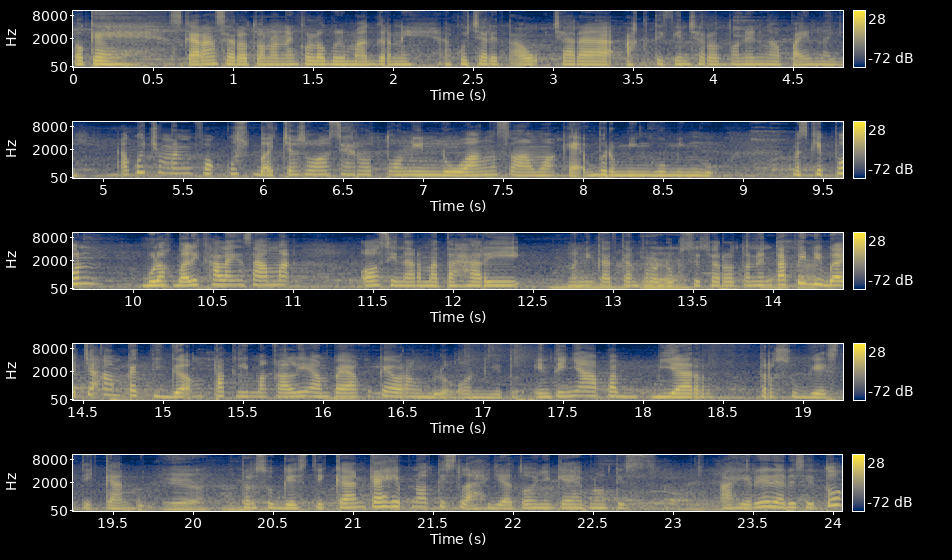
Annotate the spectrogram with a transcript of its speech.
oke sekarang serotonin kalau gue mager nih aku cari tahu cara aktifin serotonin ngapain lagi. Aku cuman fokus baca soal serotonin doang selama kayak berminggu-minggu. Meskipun bulak-balik hal yang sama. Oh sinar matahari meningkatkan iya. produksi serotonin. Tapi dibaca sampai 3 4 5 kali sampai aku kayak orang blow on gitu. Intinya apa? Biar tersugestikan. Iya bener. tersugestikan kayak hipnotis lah jatuhnya kayak hipnotis. Akhirnya dari situ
